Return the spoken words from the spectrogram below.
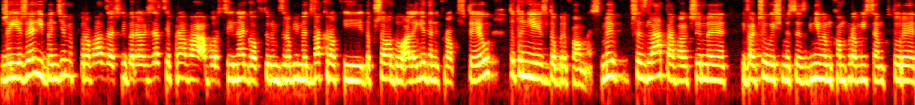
że jeżeli będziemy wprowadzać liberalizację prawa aborcyjnego, w którym zrobimy dwa kroki do przodu, ale jeden krok w tył, to to nie jest dobry pomysł. My przez lata walczymy i walczyłyśmy ze zgniłym kompromisem, który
